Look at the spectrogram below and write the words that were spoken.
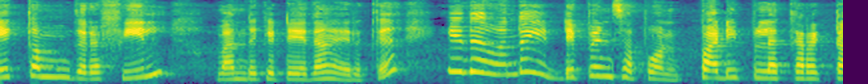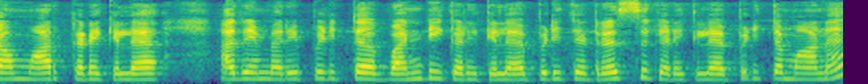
ஏக்கம்ங்கிற ஃபீல் வந்துக்கிட்டே தான் இருக்குது இது வந்து இட் டிபெண்ட்ஸ் அப்பான் படிப்பில் கரெக்டாக மார்க் கிடைக்கல அதே மாதிரி பிடித்த வண்டி கிடைக்கல பிடித்த ட்ரெஸ்ஸு கிடைக்கல பிடித்தமான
